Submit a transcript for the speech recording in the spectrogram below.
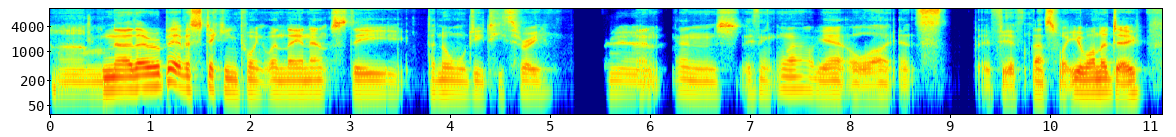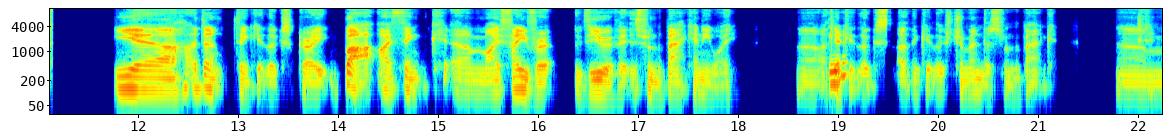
Um, No, they were a bit of a sticking point when they announced the the normal GT3, yeah. and and they think, well, yeah, all right, it's if if that's what you want to do. Yeah, I don't think it looks great, but I think um, my favourite view of it is from the back. Anyway, uh, I think it looks. I think it looks tremendous from the back. Um,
